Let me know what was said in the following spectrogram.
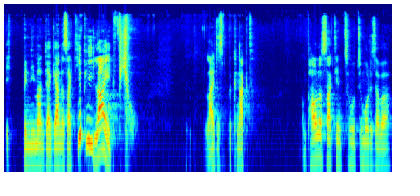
Ich bin niemand, der gerne sagt, yippie, Leid. Leid ist beknackt. Und Paulus sagt ihm zu Timotheus aber,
